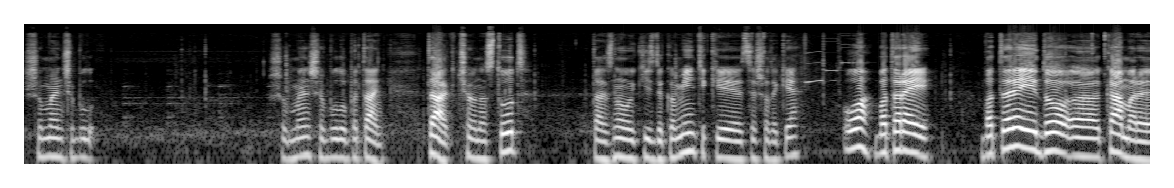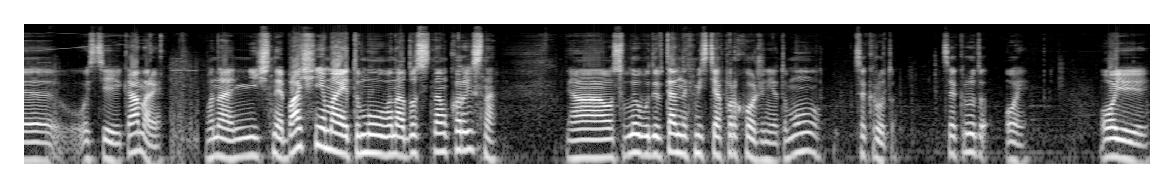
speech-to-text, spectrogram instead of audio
Щоб менше було. Щоб менше було питань. Так, що в нас тут? Так, знову якісь документики. Це що таке? О, батареї. Батареї до е, камери, е, ось цієї камери. Вона нічне бачення має, тому вона досить нам корисна. А, особливо буде в темних місцях проходження, тому це круто. Це круто. Ой. Ой-ой-ой.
